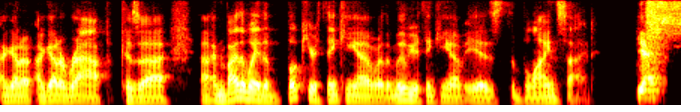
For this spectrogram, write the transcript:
i gotta i gotta wrap because uh, uh and by the way the book you're thinking of or the movie you're thinking of is the blind side. Yes,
